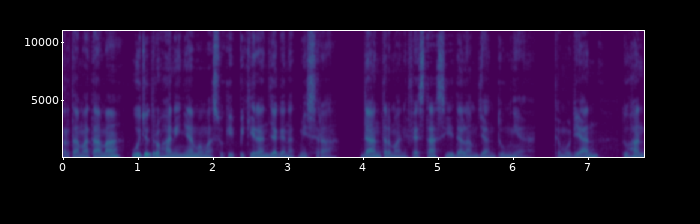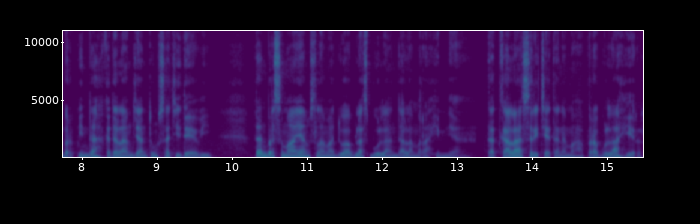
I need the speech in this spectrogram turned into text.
Pertama-tama, wujud rohaninya memasuki pikiran Jagannath Mishra dan termanifestasi dalam jantungnya. Kemudian, Tuhan berpindah ke dalam jantung Sachi Dewi dan bersemayam selama 12 bulan dalam rahimnya. Tatkala Sri Chaitanya Mahaprabhu lahir,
